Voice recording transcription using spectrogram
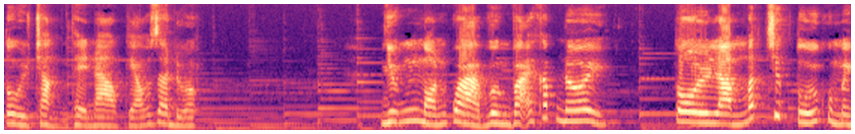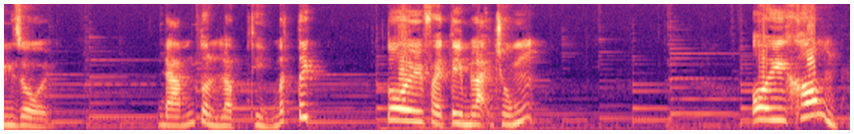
Tôi chẳng thể nào kéo ra được. Những món quà vương vãi khắp nơi. Tôi làm mất chiếc túi của mình rồi. Đám tuần lập thì mất tích. Tôi phải tìm lại chúng. Ôi không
